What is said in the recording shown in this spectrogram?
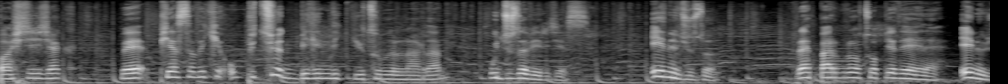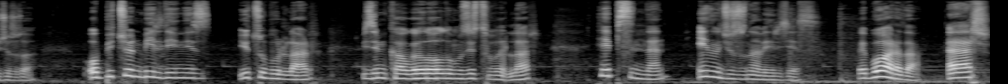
başlayacak ve piyasadaki o bütün bilindik YouTuber'lardan ucuza vereceğiz. En ucuzu. Rehber Brotopya DL en ucuzu. O bütün bildiğiniz YouTuber'lar, bizim kavgalı olduğumuz YouTuber'lar hepsinden en ucuzuna vereceğiz. Ve bu arada eğer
